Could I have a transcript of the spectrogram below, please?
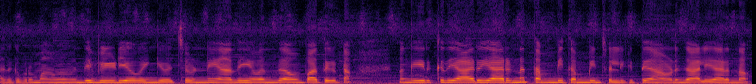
அதுக்கப்புறமா அவன் வந்து வீடியோவை இங்கே வச்சோடனே அதையும் வந்து அவன் பார்த்துக்கிட்டான் அங்கே இருக்குது யார் யாருன்னா தம்பி தம்பின்னு சொல்லிக்கிட்டு அவனும் ஜாலியாக இருந்தான்.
